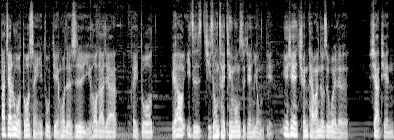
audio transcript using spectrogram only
大家如果多省一度电，或者是以后大家可以多不要一直集中在尖峰时间用电，因为现在全台湾都是为了夏天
